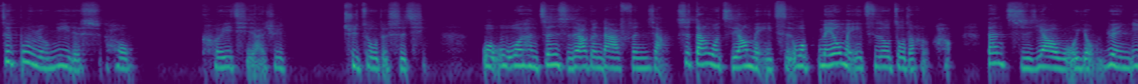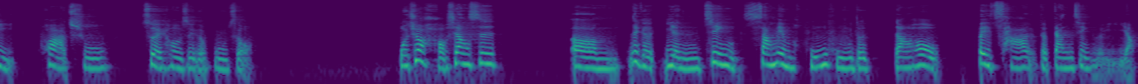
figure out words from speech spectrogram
最不容易的时候，可以起来去去做的事情。我我我很真实的要跟大家分享，是当我只要每一次，我没有每一次都做得很好，但只要我有愿意跨出最后这个步骤，我就好像是嗯那个眼镜上面糊糊的，然后被擦的干净了一样，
